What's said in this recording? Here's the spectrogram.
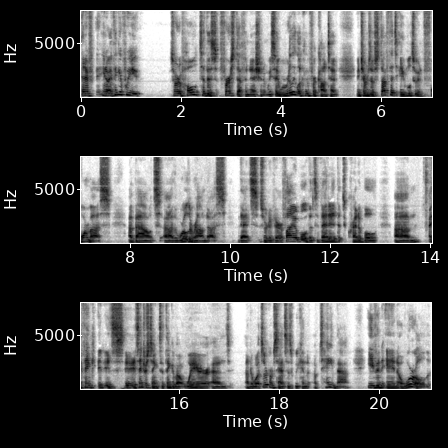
and if, you know, I think if we sort of hold to this first definition and we say we're really looking for content in terms of stuff that's able to inform us about uh, the world around us that's sort of verifiable, that's vetted, that's credible. Um, I think it is it's interesting to think about where and under what circumstances we can obtain that, even in a world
